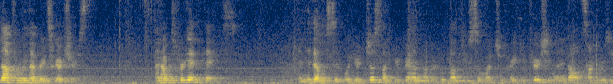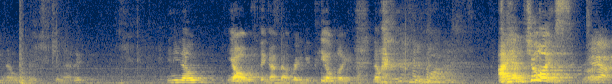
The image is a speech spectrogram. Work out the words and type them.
not for remembering scriptures. And I was forgetting things. And the devil said, well, you're just like your grandmother who loved you so much and prayed you through. She went into Alzheimer's, you know, it's genetic. And you know, y'all would think I'm about ready to be killed. Like, no. I had a choice. Yeah.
